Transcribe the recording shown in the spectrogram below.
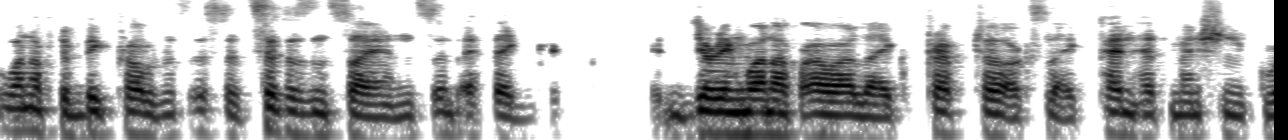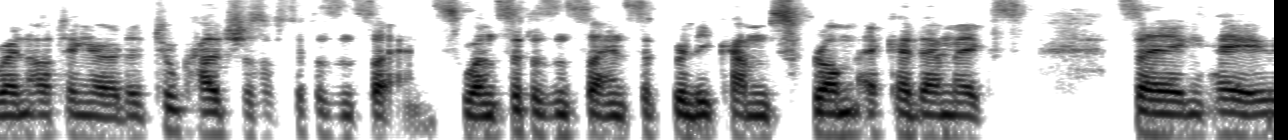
one of the big problems is that citizen science, and I think during one of our like prep talks, like Pen had mentioned Gwen Ottinger, the two cultures of citizen science. One citizen science that really comes from academics saying, hey,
